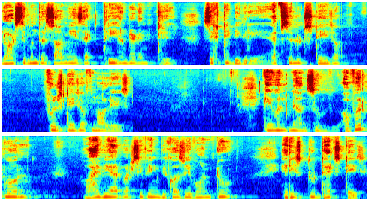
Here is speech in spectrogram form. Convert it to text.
Lord Simandar Swami is at 360 degree, absolute stage of full stage of knowledge. Keval Gnan. So our goal, why we are worshipping? Because we want to reach to that stage.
